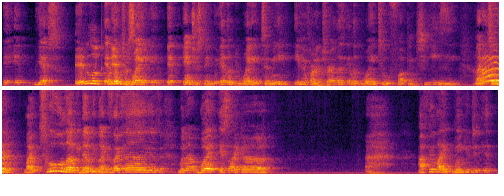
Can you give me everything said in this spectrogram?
It, it yes. It looked It looked interesting. way it, it interesting, but it looked way to me, even from the trailers, it looked way too fucking cheesy. Like Huh? too like too lovey dovey. Like it's like uh yes, but uh, but it's like uh I feel like when you just it,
